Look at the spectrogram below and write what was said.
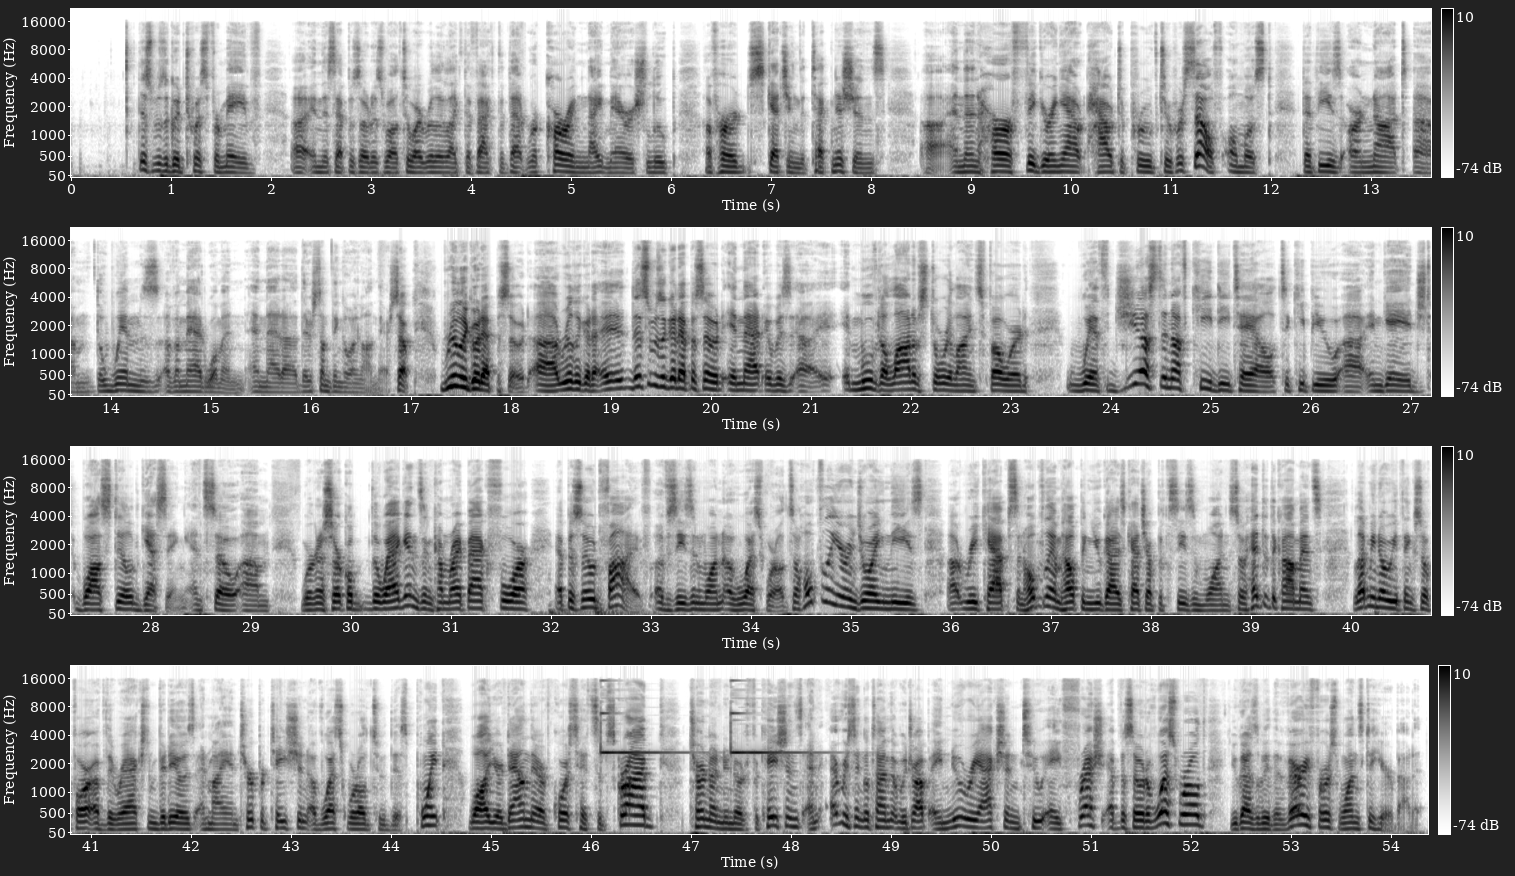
this was a good twist for Maeve uh, in this episode as well too. I really like the fact that that recurring nightmarish loop of her sketching the technicians uh, and then her figuring out how to prove to herself almost that these are not um, the whims of a madwoman and that uh, there's something going on there. So really good episode. Uh, really good. Uh, this was a good episode in that it was uh, it moved a lot of storylines forward with just enough key detail to keep you uh, engaged while still guessing. And so um, we're going to circle the wagons and come right back for episode five of season one of Westworld. So hopefully you're enjoying these recaps and hopefully I'm helping you guys catch up with season one. So head to the comments, let me know what you think so far of the reaction videos and my interpretation of Westworld to this point. While you're down there, of course, hit subscribe, turn on your notifications, and every single time that we drop a new reaction to a fresh episode of Westworld, you guys will be the very first ones to hear about it.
